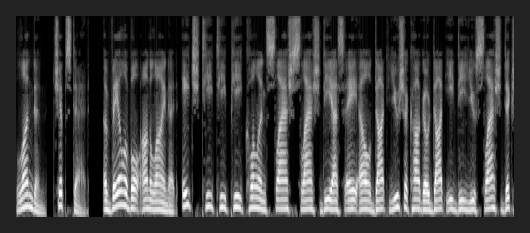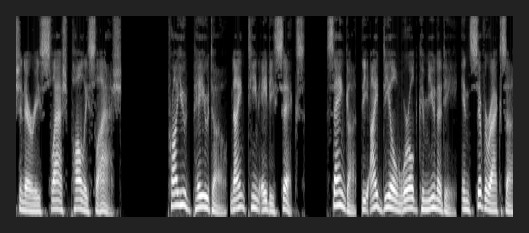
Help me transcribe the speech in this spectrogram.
London, Chipstead. Available online at http dsal.uchicago.edu dictionaries pali Prayudh Payutto 1986. Sangha, The Ideal World Community, in Sivaraksa,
